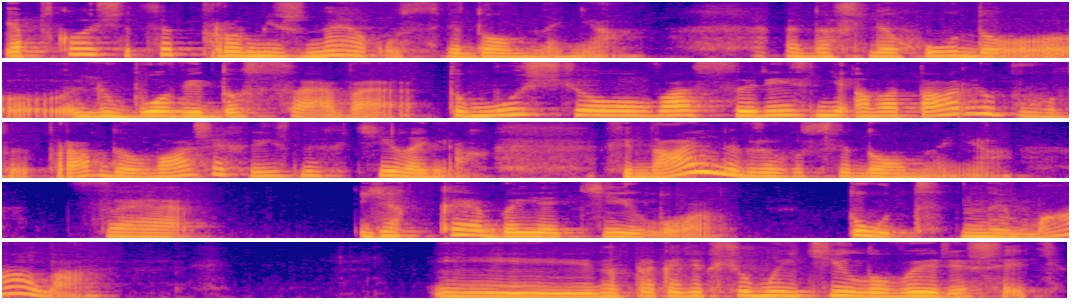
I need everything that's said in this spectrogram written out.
я б сказала, що це проміжне усвідомлення на шляху до любові до себе, тому що у вас різні аватари були, правда, у ваших різних втіленнях. Фінальне вже усвідомлення це яке би я тіло тут не мала. І, наприклад, якщо моє тіло вирішить,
